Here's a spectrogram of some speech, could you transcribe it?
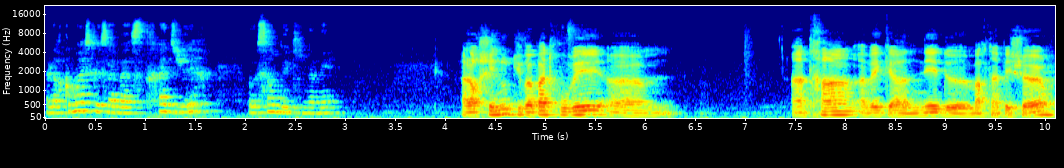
Alors comment est-ce que ça va se traduire au sein de Kinome? Alors chez nous, tu vas pas trouver euh, un train avec un nez de Martin Pêcheur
